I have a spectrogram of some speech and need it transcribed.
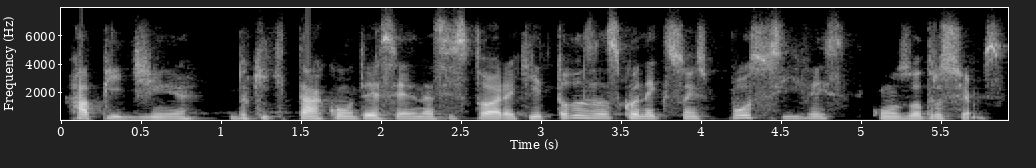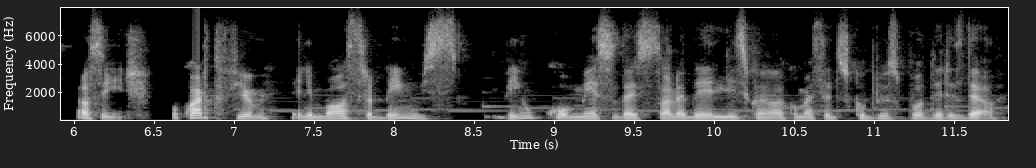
rapidinha do que está acontecendo nessa história aqui, todas as conexões possíveis com os outros filmes. É o seguinte, o quarto filme, ele mostra bem, bem o começo da história da Elise, quando ela começa a descobrir os poderes dela.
